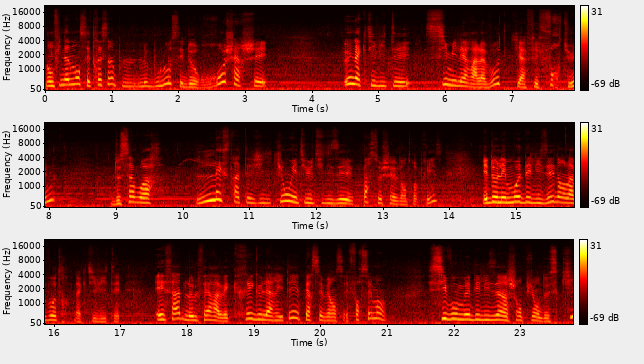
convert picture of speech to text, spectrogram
Donc finalement c'est très simple, le boulot c'est de rechercher une activité similaire à la vôtre qui a fait fortune, de savoir les stratégies qui ont été utilisées par ce chef d'entreprise et de les modéliser dans la vôtre d'activité. Et ça, de le faire avec régularité et persévérance. Et forcément, si vous modélisez un champion de ski,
